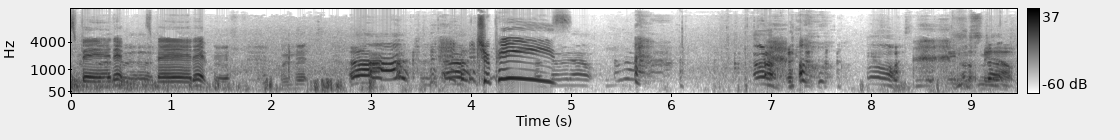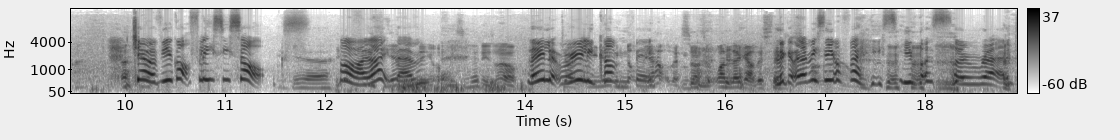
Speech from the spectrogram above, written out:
Spin him, spin him. With it. Trapeze! Knock oh. me out. Joe, have you got fleecy socks? Yeah. Oh, I like them. you got a piece of hoodie as well. They look really You nearly me comfy. out there. So one leg out this thing. Look at, let me see your face. You are so red.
